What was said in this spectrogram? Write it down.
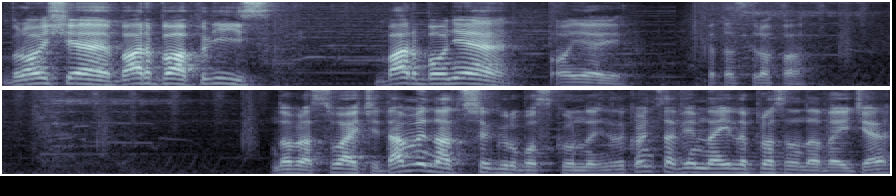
Broń się, Barba, please. Barbo, nie. Ojej, katastrofa. Dobra, słuchajcie, damy na 3 gruboskórność. Nie do końca wiem na ile procent ona wejdzie.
